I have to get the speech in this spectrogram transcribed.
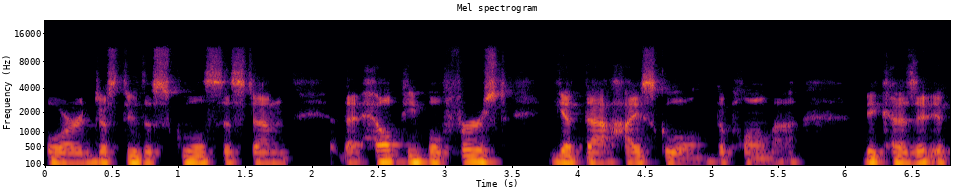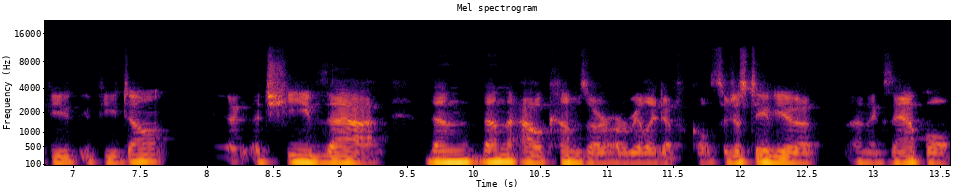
or just through the school system that help people first get that high school diploma, because if you if you don't achieve that, then then the outcomes are, are really difficult. So just to give you a, an example,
